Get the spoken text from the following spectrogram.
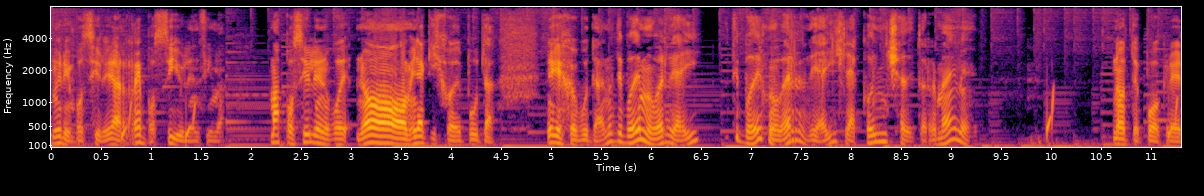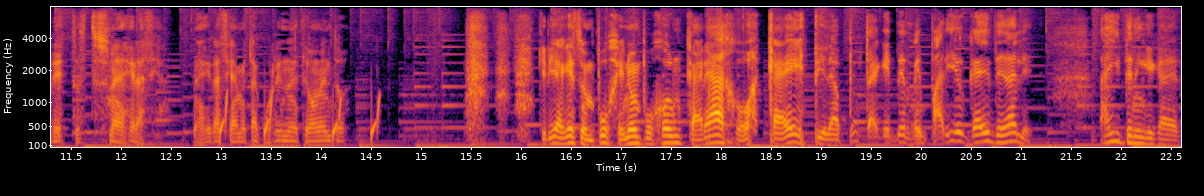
No era imposible, era re posible encima. Más posible no podía. No, mira que hijo de puta. Que hijo de puta. ¿No te podés mover de ahí? ¿No te podés mover de ahí la concha de tu hermana? No te puedo creer esto. Esto es una desgracia. Una desgracia me está ocurriendo en este momento. Quería que eso empuje, no empujó un carajo. Caete, la puta que te reparió, caete, dale. Ahí tenés que caer.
